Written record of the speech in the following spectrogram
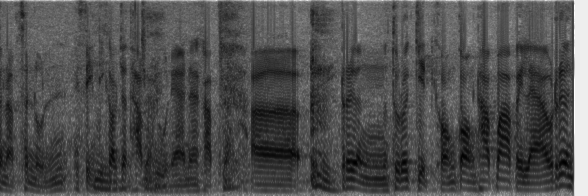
สนับสนุนสิ่งที่เขาจะทำใช่อยู่เนี่ยนะครับใช่เอ่อเรื่องธุรกิจของกองทัพว่าไปแล้วเรื่อง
